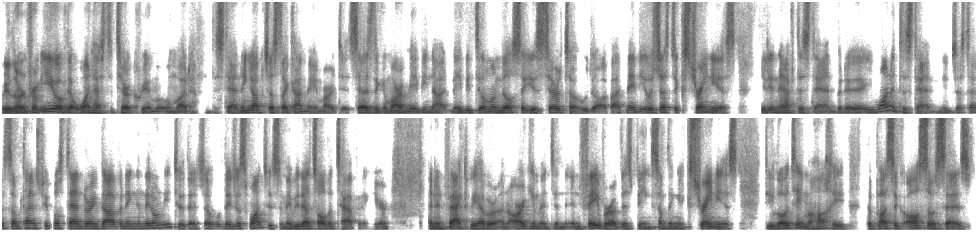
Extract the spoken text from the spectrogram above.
We learn from Eov that one has to tear Kriya Umad, standing up just like Ameimar did. Says the Gemara, maybe not. Maybe Dilma Milsa Yaserta Huda Maybe it was just extraneous. He didn't have to stand, but uh, he wanted to stand. He just sometimes people stand during davening and they don't need to. They just, they just want to. So maybe that's all that's happening here. And in fact, we have a, an argument in, in favor of this being something extraneous. Dilote Mahachi, the Pasuk also says,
